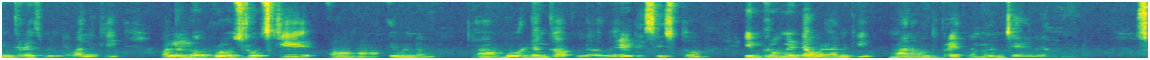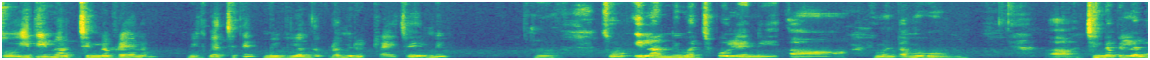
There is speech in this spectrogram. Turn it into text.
ఎంకరేజ్మెంటే వాళ్ళకి వాళ్ళలో రోజు రోజుకి ఏమంటాం బోర్డన్ కాకుండా వెరైటీస్ ఇస్తూ ఇంప్రూవ్మెంట్ అవ్వడానికి మన వంతు ప్రయత్నం మనం చేయాలన్నమాట సో ఇది నా చిన్న ప్రయాణం. మీకు నచ్చితే మీ పిల్లలతో కూడా మీరు ట్రై చేయండి. సో ఇలాంటి మర్చిపోలేని ఏమంటాము చిన్నపిల్లల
